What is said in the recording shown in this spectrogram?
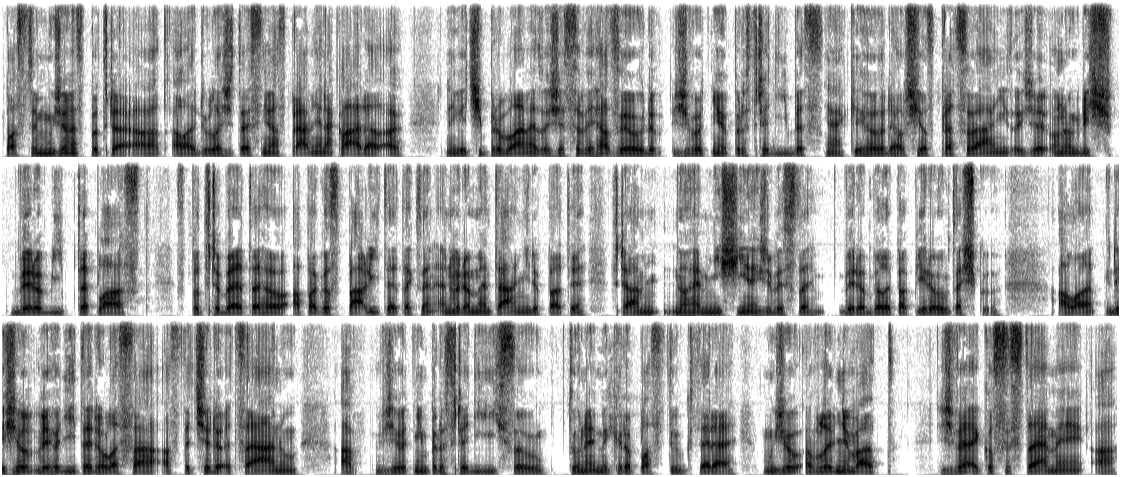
Plasty můžeme spotřebovat, ale důležité s nimi správně nakládat a největší problém je to, že se vyhazují do životního prostředí bez nějakého dalšího zpracování. Takže ono, když vyrobíte plast, spotřebujete ho a pak ho spálíte, tak ten environmentální dopad je třeba mnohem nižší, než kdybyste vyrobili papírovou tašku. Ale když ho vyhodíte do lesa a steče do oceánu a v životním prostředí jsou tuny mikroplastů, které můžou ovlivňovat živé ekosystémy a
